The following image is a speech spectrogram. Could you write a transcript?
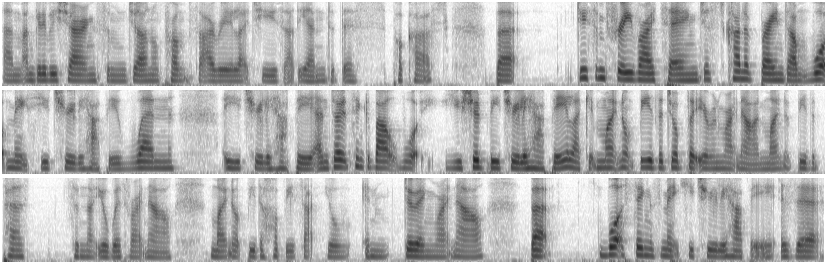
Um, I'm going to be sharing some journal prompts that I really like to use at the end of this podcast. But do some free writing, just kind of brain dump what makes you truly happy. When are you truly happy? And don't think about what you should be truly happy. Like it might not be the job that you're in right now, it might not be the person that you're with right now, it might not be the hobbies that you're in doing right now, but what things make you truly happy? Is it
